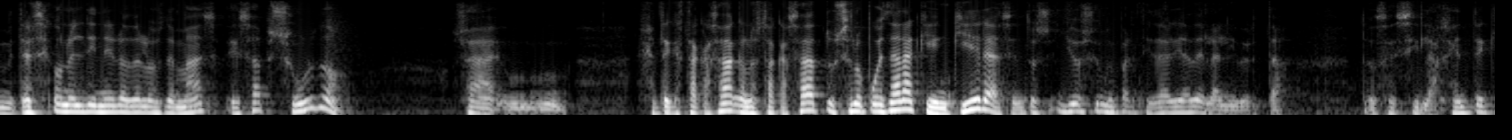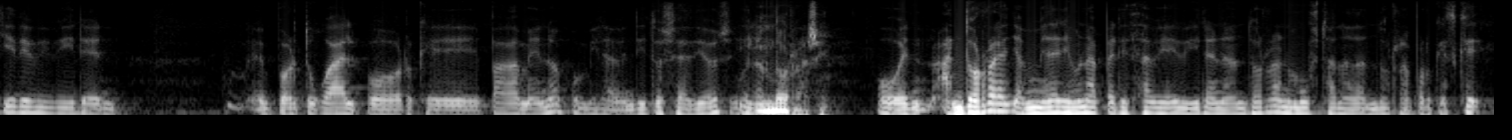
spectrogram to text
meterse con el dinero de los demás es absurdo. O sea, gente que está casada, que no está casada, tú se lo puedes dar a quien quieras. Entonces, yo soy muy partidaria de la libertad. Entonces, si la gente quiere vivir en, Portugal porque paga menos, pues mira, bendito sea Dios. En Andorra, sí. O en Andorra, a mí me daría una pereza vivir en Andorra, no me gusta nada Andorra, porque es que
